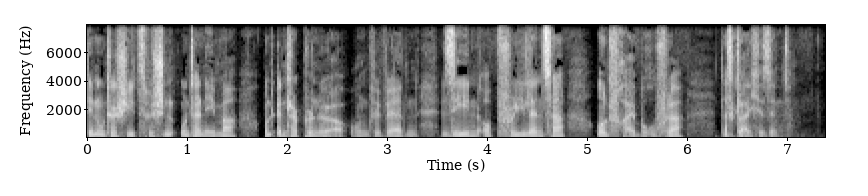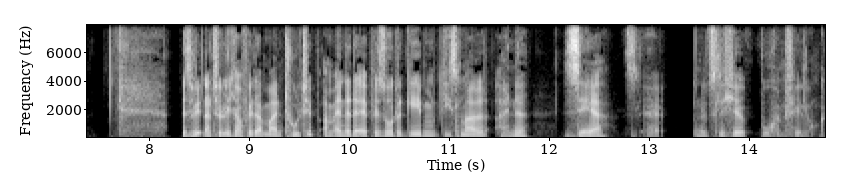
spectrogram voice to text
den Unterschied zwischen Unternehmer und Entrepreneur und wir werden sehen, ob Freelancer und Freiberufler das gleiche sind. Es wird natürlich auch wieder mein Tooltip am Ende der Episode geben, diesmal eine sehr, sehr nützliche Buchempfehlung.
